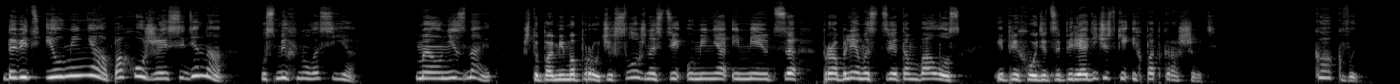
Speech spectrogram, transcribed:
«Да ведь и у меня похожая седина!» — усмехнулась я. Мэл не знает, что помимо прочих сложностей у меня имеются проблемы с цветом волос, и приходится периодически их подкрашивать. «Как вы?» —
